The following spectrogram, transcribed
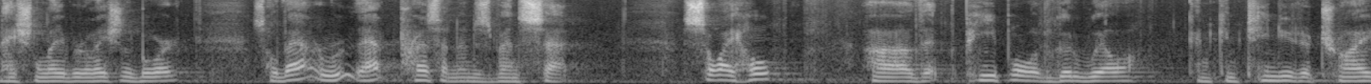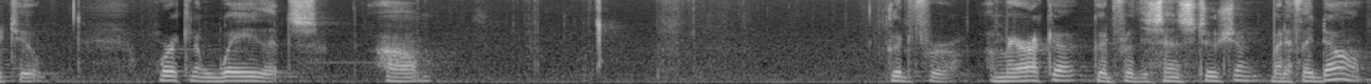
National Labor Relations Board. So that, that precedent has been set. So I hope uh, that people of goodwill can continue to try to work in a way that's um, good for America, good for this institution. But if they don't,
